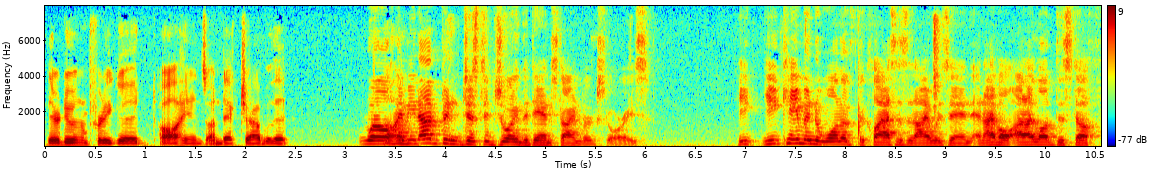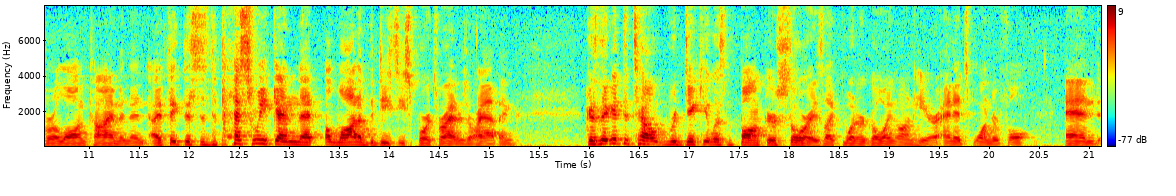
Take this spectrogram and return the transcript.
they're doing a pretty good all hands on deck job with it. Well, I Um, mean, I've been just enjoying the Dan Steinberg stories. He he came into one of the classes that I was in, and I've all, I loved his stuff for a long time. And then I think this is the best weekend that a lot of the DC sports writers are having, because they get to tell ridiculous bonkers stories like what are going on here, and it's wonderful. And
